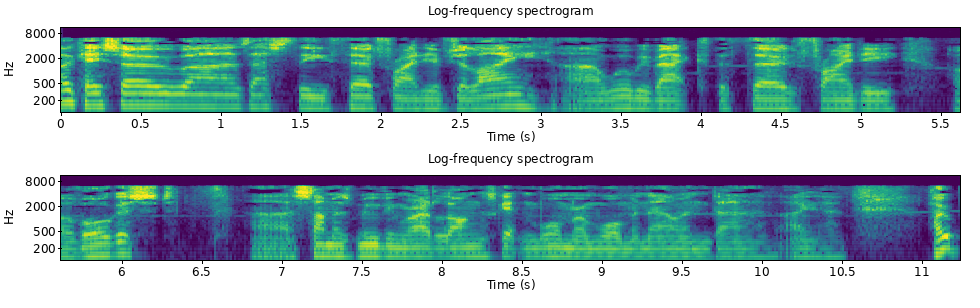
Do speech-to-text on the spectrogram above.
Okay, so uh, that's the third Friday of July. Uh, we'll be back the third Friday of August. Uh, summer's moving right along. It's getting warmer and warmer now, and uh, I hope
